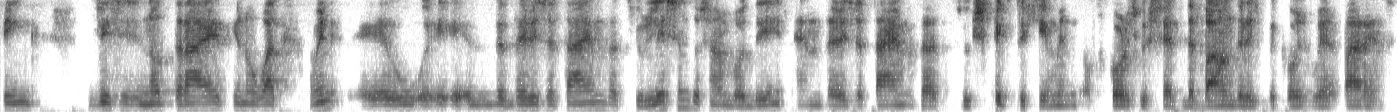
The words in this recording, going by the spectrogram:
think this is not right you know what? I mean uh, there is a time that you listen to somebody and there is a time that you speak to him and of course you set the boundaries because we are parents.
